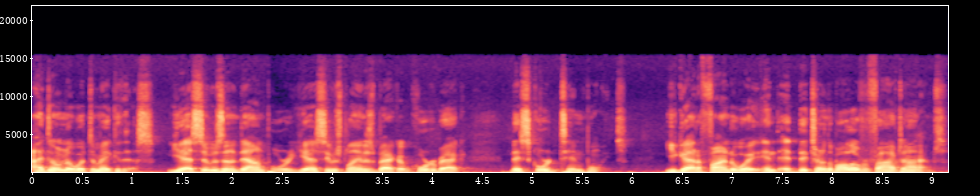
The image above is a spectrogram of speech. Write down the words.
I don't know what to make of this. Yes, it was in a downpour. Yes, he was playing his backup quarterback. They scored 10 points. You got to find a way. And they turned the ball over five times.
